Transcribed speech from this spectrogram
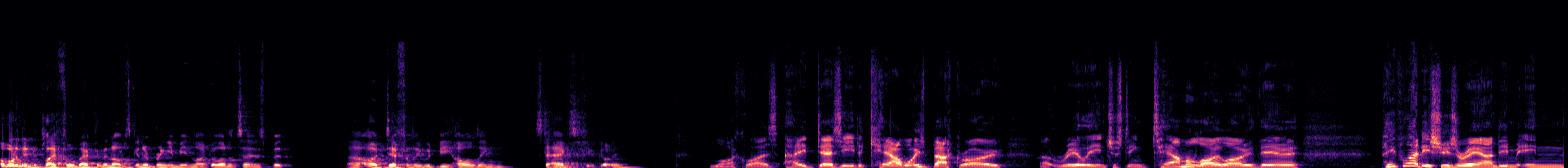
I wanted him to play fullback, and then I was going to bring him in like a lot of teams. But uh, I definitely would be holding Staggs if you've got him. Likewise. Hey, Desi, the Cowboys back row uh, really interesting. Taumalolo there. People had issues around him in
